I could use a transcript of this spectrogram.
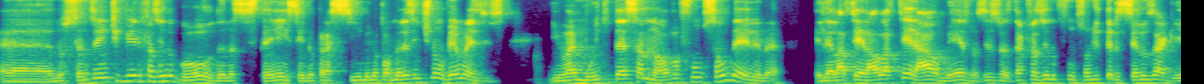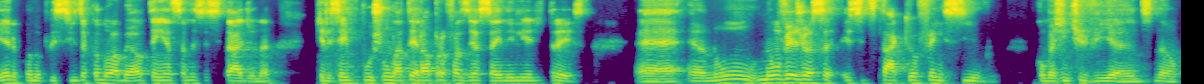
É, no Santos a gente via ele fazendo gol, dando assistência, indo para cima, e no Palmeiras a gente não vê mais isso. E vai muito dessa nova função dele, né? Ele é lateral, lateral mesmo, às vezes até fazendo função de terceiro zagueiro, quando precisa, quando o Abel tem essa necessidade, né? Que ele sempre puxa um lateral para fazer a saída em linha de três. É, eu não, não vejo essa, esse destaque ofensivo como a gente via antes, não.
